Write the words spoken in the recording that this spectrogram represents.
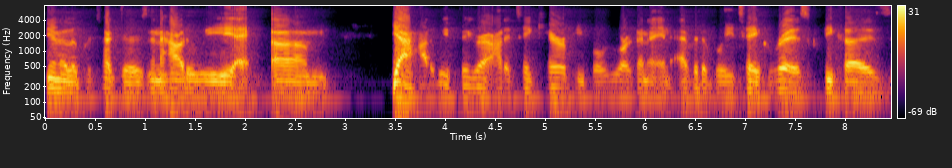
you know the protectors and how do we um, yeah how do we figure out how to take care of people who are going to inevitably take risk because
